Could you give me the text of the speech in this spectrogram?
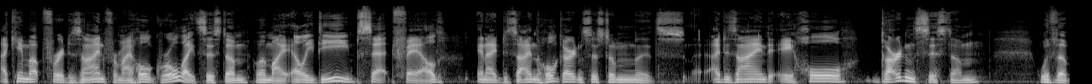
I came up for a design for my whole grow light system when my LED set failed. And I designed the whole garden system. It's I designed a whole garden system with a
